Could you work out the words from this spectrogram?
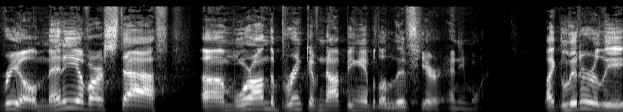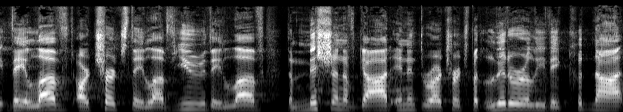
real, many of our staff um, were on the brink of not being able to live here anymore. Like literally, they loved our church, they love you, they love the mission of God in and through our church, but literally they could not,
